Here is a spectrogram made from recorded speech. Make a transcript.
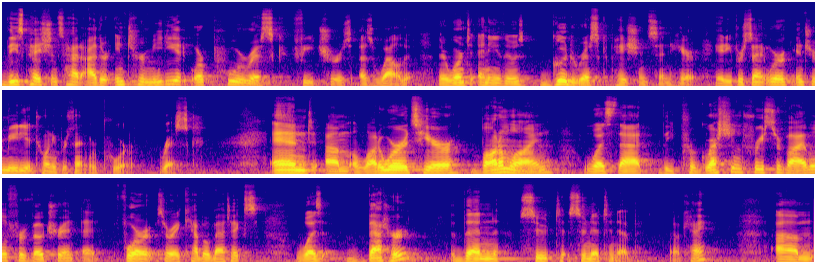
these patients had either intermediate or poor risk features as well. There weren't any of those good risk patients in here. 80% were intermediate, 20% were poor risk. And um, a lot of words here. Bottom line was that the progression-free survival for Votrient, uh, for sorry, Cabometyx was better than sunitinib. Okay. Um,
